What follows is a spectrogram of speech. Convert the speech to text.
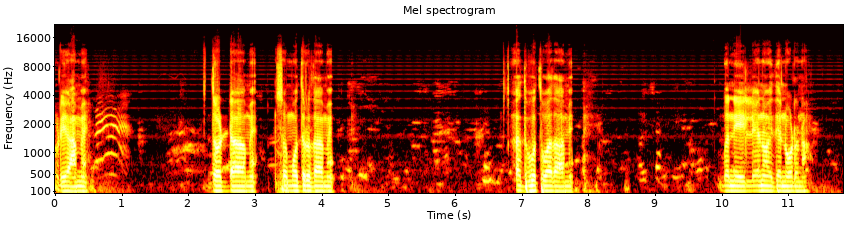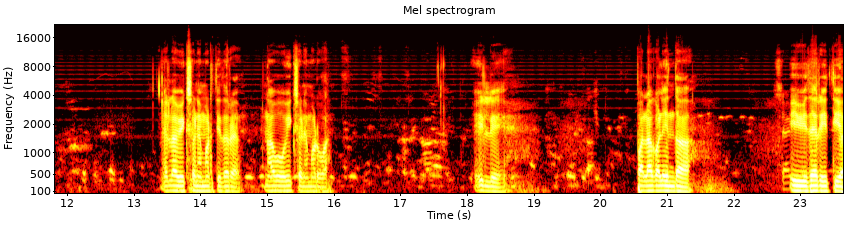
ನೋಡಿ, ಆಮೆ. ದೊಡ್ಡ ಆಮೆ, ಸಮುದ್ರದ ಆಮೆ. ಅದ್ಭುತವಾದ ಆಮೆ. ಬನ್ನಿ, ಇಲ್ಲೇನೋ ಇದೆ ನೋಡೋಣ. ಎಲ್ಲ ವೀಕ್ಷಣೆ ಮಾಡ್ತಿದ್ದಾರೆ. ನಾವು ವೀಕ್ಷಣೆ ಮಾಡುವ. ಇಲ್ಲಿ ಫಲಗಳಿಂದ ವಿವಿಧ ರೀತಿಯ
